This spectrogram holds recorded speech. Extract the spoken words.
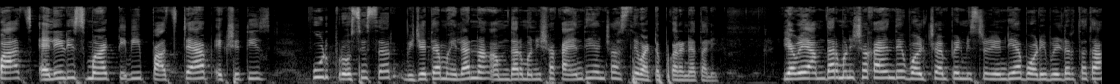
पाच L E D smart T V पाच टॅब एकशे तीस फूड प्रोसेसर विजेत्या महिलांना आमदार मनीषा कायंदे यांच्या हस्ते वाटप करण्यात आले. यावेळी आमदार Manisha Kayande world champion mister India body builder तथा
